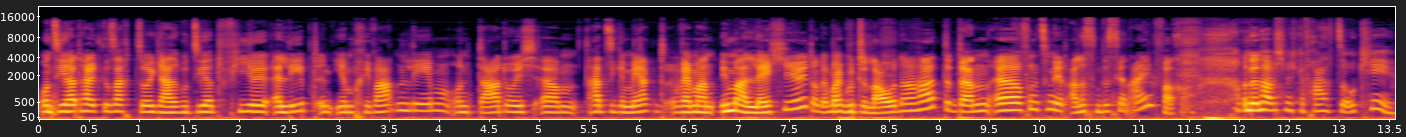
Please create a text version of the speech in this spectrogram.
Und sie hat halt gesagt, so, ja, gut, sie hat viel erlebt in ihrem privaten Leben und dadurch ähm, hat sie gemerkt, wenn man immer lächelt und immer gute Laune hat, dann äh, funktioniert alles ein bisschen einfacher. Und dann habe ich mich gefragt, so, okay, okay,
